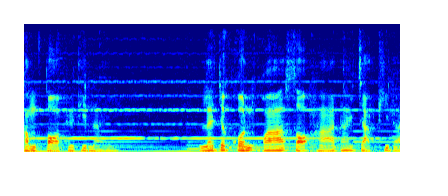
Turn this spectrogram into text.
คำตอบอยู่ที่ไหน และจะค้นคว้าเสาะหาได้จากที่ใด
